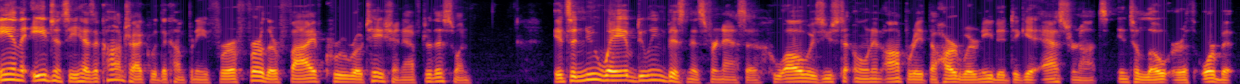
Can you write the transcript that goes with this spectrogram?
And the agency has a contract with the company for a further five crew rotation after this one. It's a new way of doing business for NASA, who always used to own and operate the hardware needed to get astronauts into low Earth orbit.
